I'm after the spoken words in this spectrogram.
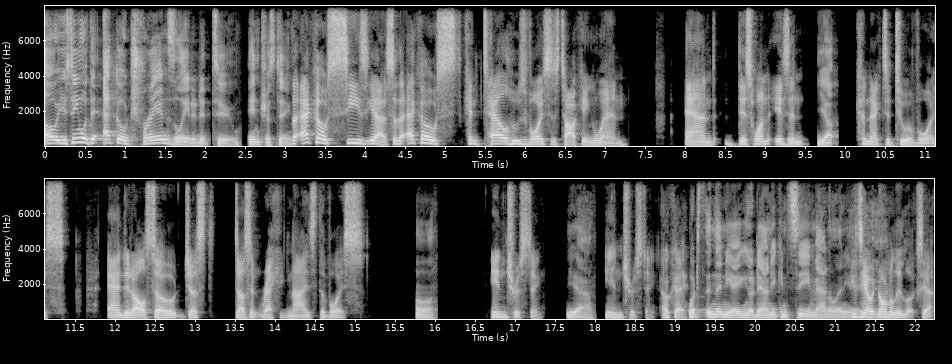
Oh, you're seeing what the echo translated it to. Interesting. The echo sees, yeah. So the echo s- can tell whose voice is talking when, and this one isn't yep. connected to a voice, and it also just doesn't recognize the voice. Huh. Interesting. Yeah. Interesting. Okay. What's and then yeah, you can go down. You can see Madeline. Yeah, You can see how yeah, it normally looks, yeah.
